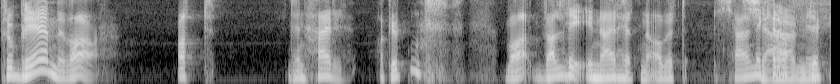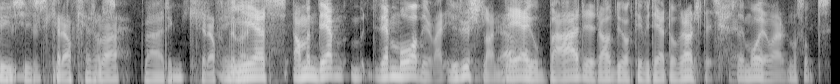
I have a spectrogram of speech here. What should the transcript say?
Problemet var at denne akutten var veldig i nærheten av et Kjernefysisk kraftverk. Kraftverk. Yes. Ja, men det, det må det jo være. I Russland Ja. det er jo bare radioaktivitet overalt. Det, det må jo være noe sånt.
